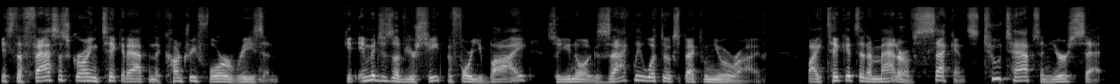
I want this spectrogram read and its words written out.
It's the fastest growing ticket app in the country for a reason. Get images of your seat before you buy so you know exactly what to expect when you arrive. Buy tickets in a matter of seconds, two taps, and you're set.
